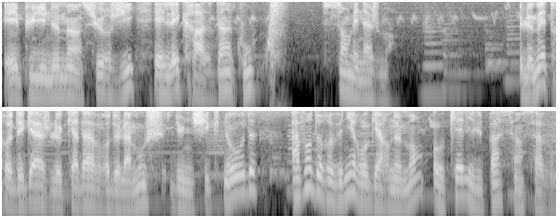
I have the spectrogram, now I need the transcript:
et puis une main surgit et l'écrase d'un coup, sans ménagement. Le maître dégage le cadavre de la mouche d'une chicnaude avant de revenir au garnement auquel il passe un savon.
